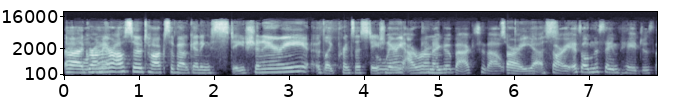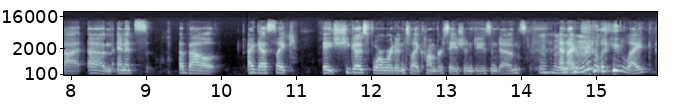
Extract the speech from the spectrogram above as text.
Uh, Well, that- also talks about getting stationery, like princess stationery. Wait, I remember. Can I go back to that? Sorry, yes. Sorry, it's on the same page as that, um, and it's about, I guess, like it, she goes forward into like conversation do's and don'ts. Mm-hmm. And I really like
